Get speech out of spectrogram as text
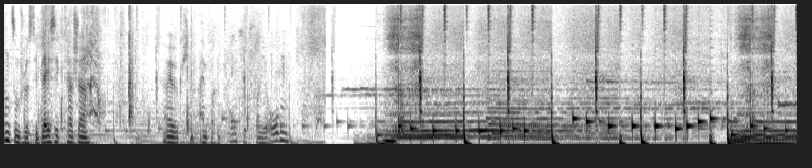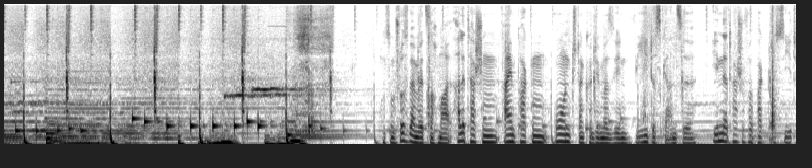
Und zum Schluss die Basic-Tasche. Haben wir wirklich einen einfachen Einzug von hier oben. Und zum Schluss werden wir jetzt nochmal alle Taschen einpacken und dann könnt ihr mal sehen, wie das Ganze in der Tasche verpackt aussieht.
